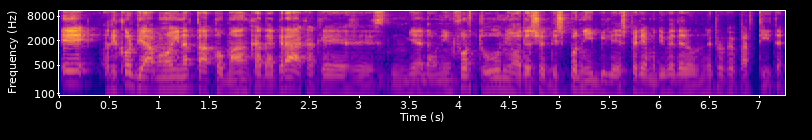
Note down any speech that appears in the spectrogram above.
E ricordiamolo, in attacco manca da Graca che eh, viene da un infortunio, adesso è disponibile e speriamo di vederlo nelle proprie partite,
